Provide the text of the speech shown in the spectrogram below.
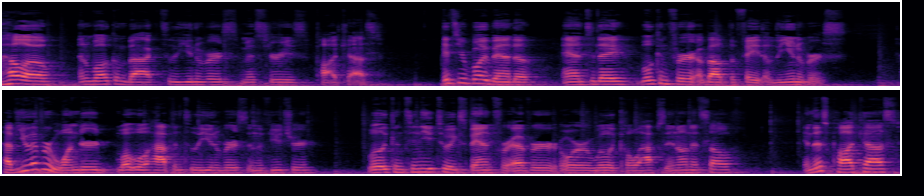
Hello, and welcome back to the Universe Mysteries podcast. It's your boy Banda, and today we'll confer about the fate of the universe. Have you ever wondered what will happen to the universe in the future? Will it continue to expand forever, or will it collapse in on itself? In this podcast,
